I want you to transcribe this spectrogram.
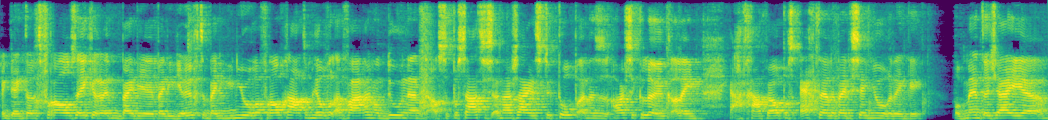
ik denk dat het vooral zeker in, bij, de, bij de jeugd en bij de junioren vooral gaat om heel veel ervaring op doen. En als de prestaties er naar zijn, is het natuurlijk top en dat is hartstikke leuk. Alleen, ja, het gaat wel pas echt tellen bij de senioren, denk ik. Op het moment dat jij... Uh,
